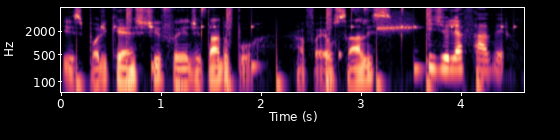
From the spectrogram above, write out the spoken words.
Esse podcast foi editado por Rafael Sales e Júlia Fávero.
